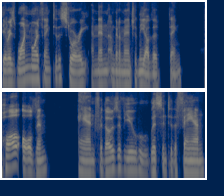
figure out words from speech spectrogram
there is one more thing to the story, and then I'm going to mention the other thing. Paul Olden, and for those of you who listen to the fan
